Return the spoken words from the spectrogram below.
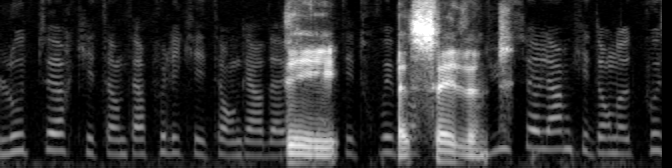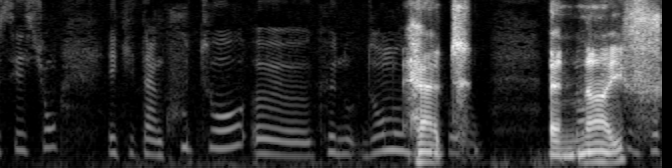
l'auteur qui était interpellé, qui était en garde à vue, The a été trouvé porteur assailant d'une seule arme qui est dans notre possession et qui est un couteau euh, que nous, dont nous had a knife.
